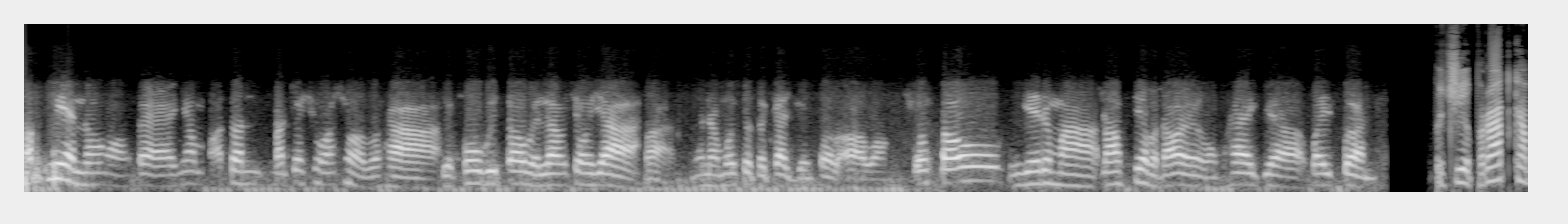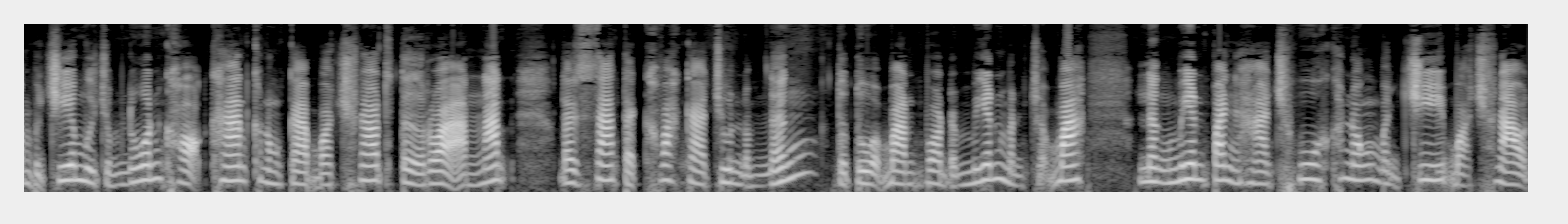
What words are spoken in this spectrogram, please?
អត់មានហ្មងតែខ្ញុំអត់ទាន់បានចុះឈ្មោះឆ្នោតព្រោះថាវាកូវីដទៅវាឡើងចុះយ៉ាបាទនៅមួយសេដ្ឋកិច្ចយើងទៅល្អបងចុះទៅនិយាយទៅមកដល់ផ្ទះបណ្ដោយបងផែក3000ប្រជាប្រដ្ឋកម្ពុជាមួយចំនួនខកខានក្នុងការបោះឆ្នោតទៅរាល់អាណត្តិដោយសារតែខ្វះការជូនដំណឹងទទួលបានព័ត៌មានមិនច្បាស់និងមានបញ្ហាឈ្មោះក្នុងបញ្ជីបោះឆ្នោត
